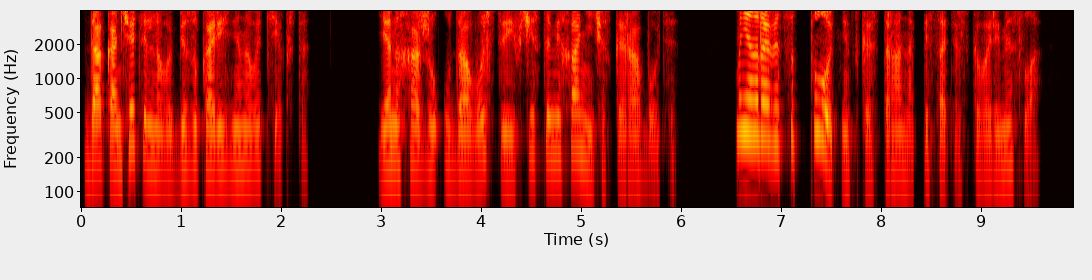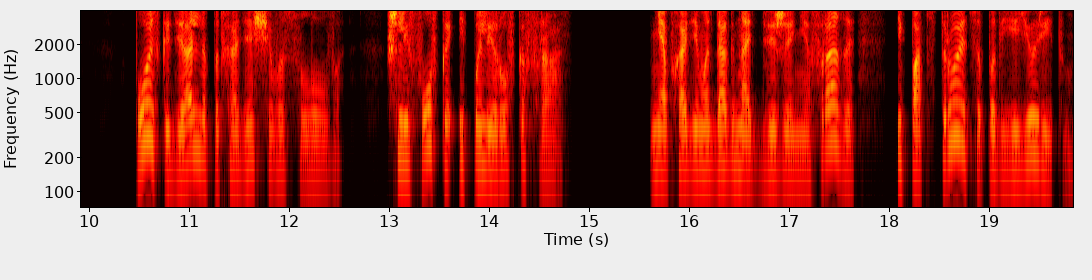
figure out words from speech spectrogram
до окончательного безукоризненного текста. Я нахожу удовольствие и в чисто механической работе. Мне нравится плотницкая сторона писательского ремесла. Поиск идеально подходящего слова, шлифовка и полировка фраз. Необходимо догнать движение фразы и подстроиться под ее ритм.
